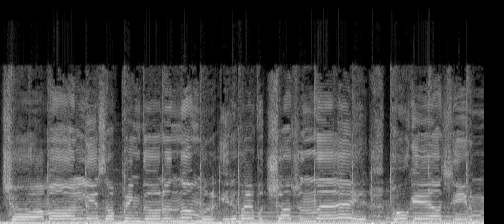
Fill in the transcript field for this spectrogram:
저 멀리서 핑 도는 눈물 이름을 붙여준 내일. 포개어지는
